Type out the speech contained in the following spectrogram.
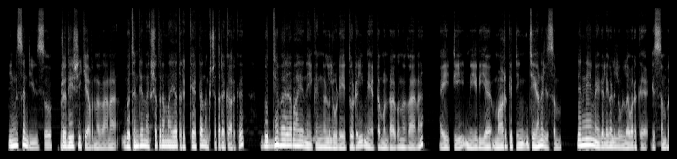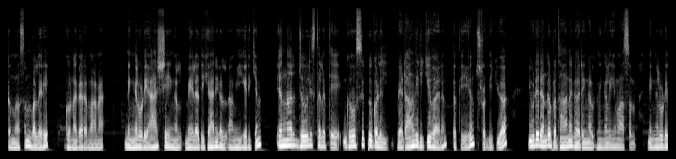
ഇൻസെന്റീവ്സോ പ്രതീക്ഷിക്കാവുന്നതാണ്. ബുധന്റെ നക്ഷത്രമായ തൃക്കേട്ട നക്ഷത്രക്കാർക്ക് ബുദ്ധിപരമായ നീക്കങ്ങളിലൂടെ തൊഴിൽ നേട്ടമുണ്ടാകുന്നതാണ്. I T media marketing journalism എന്നീ മേഖലകളിലുള്ളവർക്ക് ഡിസംബർ മാസം വളരെ ഗുണകരമാണ്. നിങ്ങളുടെ ആശയങ്ങൾ മേലധികാരികൾ അംഗീകരിക്കും. എന്നാൽ ജോലിസ്ഥലത്തെ ഗോസിപ്പുകളിൽ പെടാതിരിക്കുവാനും പ്രത്യേകം ശ്രദ്ധിക്കുക. ഇവിടെ രണ്ട് പ്രധാന കാര്യങ്ങൾ നിങ്ങൾ ഈ മാസം നിങ്ങളുടെ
